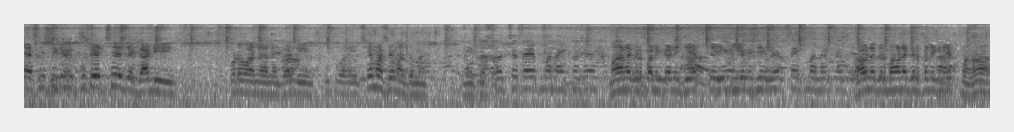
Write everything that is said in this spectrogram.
તમે સીસીટીવી ફૂટેજ છે જે ગાડી પડવાના અને ગાડી ફૂટવાની. શેમાં શેમાં તમે? સ્વચ્છતા એપમાં નાખ્યો છે. મહાનગરપાલિકાની જે એપ છે એ વેબસાઇટમાં નાખ્યો છે. ભાવનગર મહાનગરપાલિકાની એપમાં હા.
